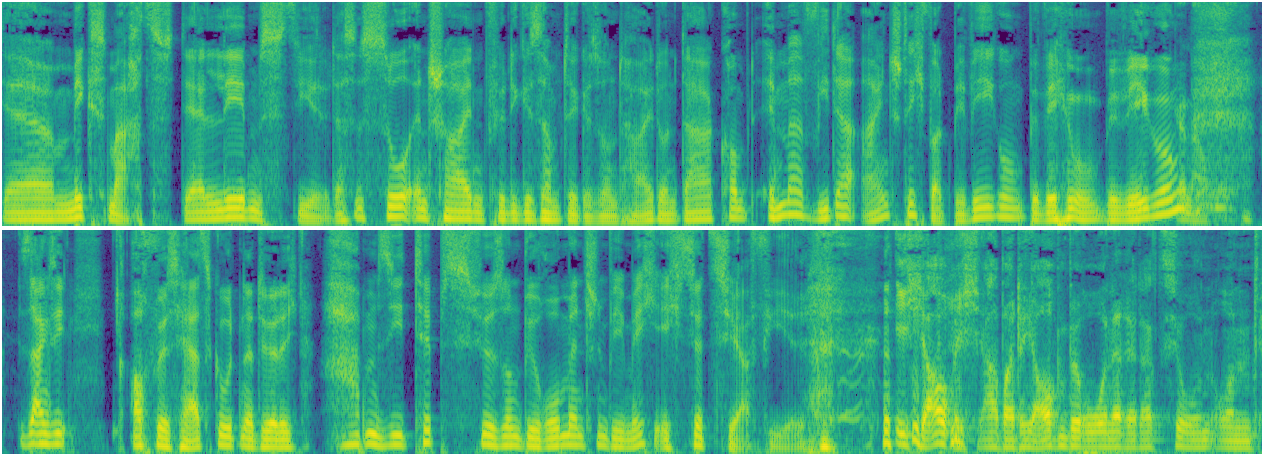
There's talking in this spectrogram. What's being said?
Der Mix macht's, der Lebensstil, das ist so entscheidend für die gesamte Gesundheit. Und da kommt immer wieder ein Stichwort. Bewegung, Bewegung, Bewegung. Genau. Sagen Sie, auch fürs Herzgut natürlich, haben Sie Tipps für so einen Büromenschen wie mich? Ich sitze ja viel. Ich auch, ich arbeite ja auch im Büro in der Redaktion und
